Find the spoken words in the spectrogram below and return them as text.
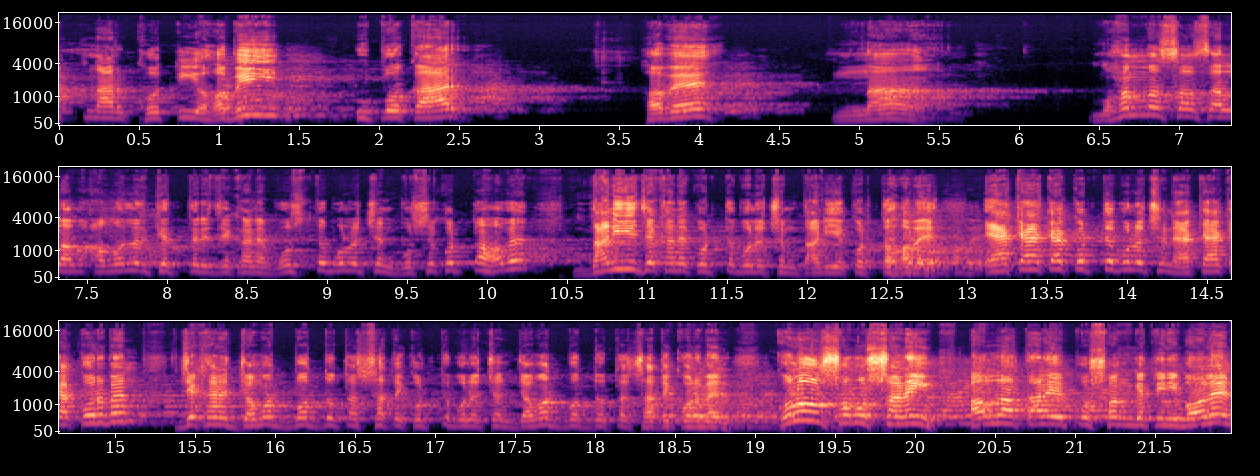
আপনার ক্ষতি হবেই, উপকার হবে না। মোহাম্মদ সাল্লাম আমলের ক্ষেত্রে যেখানে বসতে বলেছেন, বসে করতে হবে। দাঁড়িয়ে যেখানে করতে বলেছেন, দাঁড়িয়ে করতে হবে। একা একা করতে বলেছেন, একা একা করবেন। যেখানে জমতবদ্ধতার সাথে করতে বলেছেন, জমতবদ্ধতার সাথে করবেন। কোনো সমস্যা নেই। আল্লাহ এই প্রসঙ্গে তিনি বলেন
